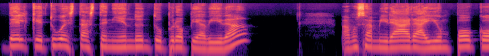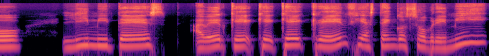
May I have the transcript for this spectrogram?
del que tú estás teniendo en tu propia vida. Vamos a mirar ahí un poco límites, a ver qué, creencias tengo sobre mí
